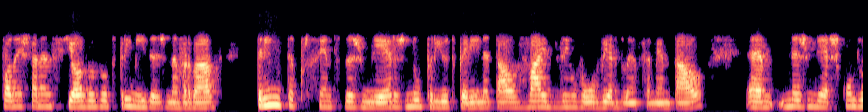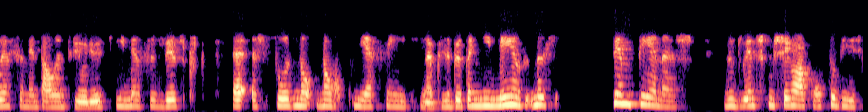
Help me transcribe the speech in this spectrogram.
podem estar ansiosas ou deprimidas. Na verdade, 30% das mulheres no período perinatal vai desenvolver doença mental. Um, nas mulheres com doença mental anterior, eu imensas vezes porque uh, as pessoas não, não reconhecem isso, não é? Por exemplo, eu tenho imensas, mas centenas de doentes que me chegam à consulta e dizem,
